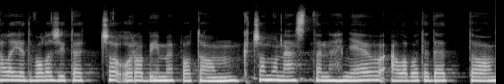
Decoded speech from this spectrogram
ale je dôležité, čo urobíme potom, k čomu nás ten hnev, alebo teda to,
